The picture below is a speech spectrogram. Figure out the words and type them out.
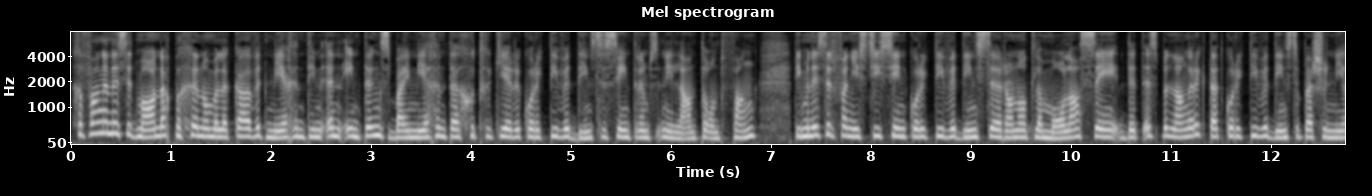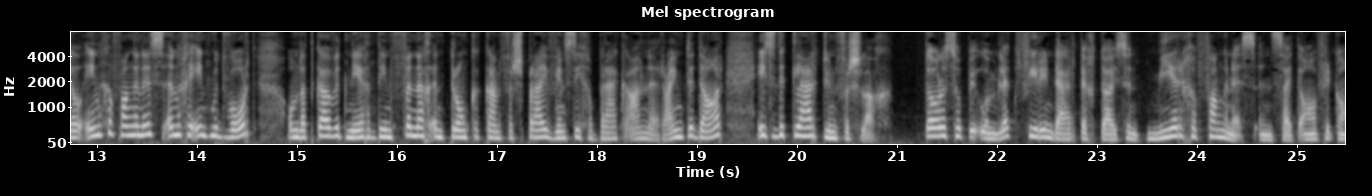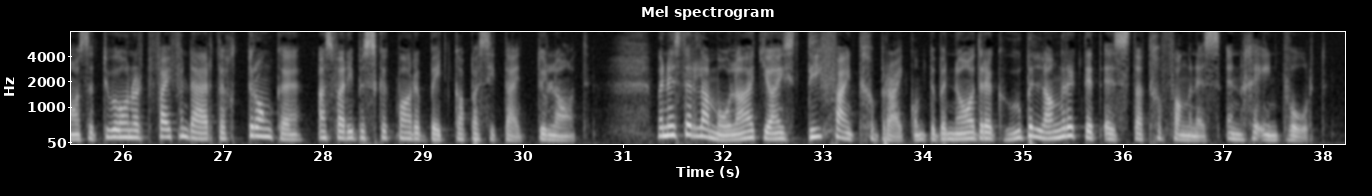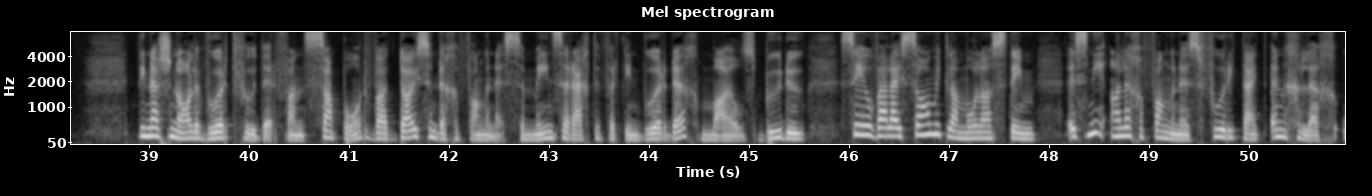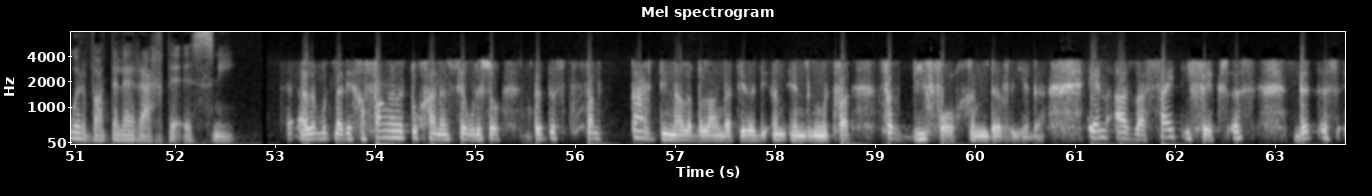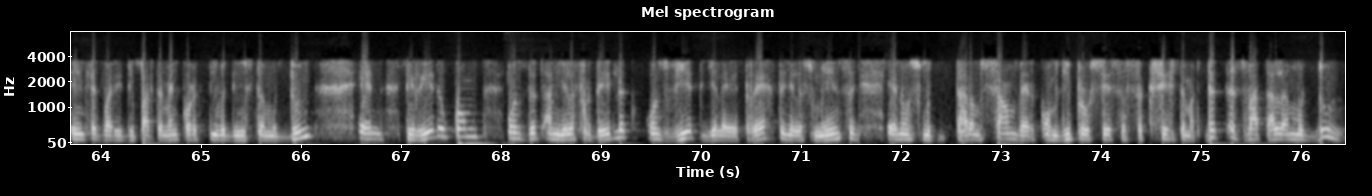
Gevangenes het maandag begin om hulle COVID-19 inentings by 90 goedgekeurde korrektiewe dienste sentrums in die land te ontvang. Die minister van Justisie en Korrektiewe Dienste, Ronald Lamola, sê dit is belangrik dat korrektiewe dienste personeel en gevangenes ingeënt moet word omdat COVID-19 vinnig in tronke kan versprei weens die gebrek aan ruimte daar. Es de Klerk doen verslag. Daar is op die oomblik 34000 meer gevangenes in Suid-Afrika se 235 tronke as wat die beskikbare bedkapasiteit toelaat. Minister Lamola het juis die feit gebruik om te benadruk hoe belangrik dit is dat gevangenes ingeënt word. Die nasionale woordvoerder van SAPOR wat duisende gevangenes se menseregte verteenwoordig, Miles Budu, sê hoewel hy saam met Lamola stem, is nie alle gevangenes voor die tyd ingelig oor wat hulle regte is nie. Hulle moet na die gevangene toe gaan en sê hoor hierso, dit is van kardinale belang dat jy die inenting moet vat vir die volgende rede. En as daar side effects is, dit is eintlik wat die departement korrektiewe dienste moet doen en die rede hoekom ons dit aan julle verduidelik, ons weet julle het regte, julle is mense en ons moet daarom saamwerk om die prosesse sukses te maak. Dit is wat hulle moet doen.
